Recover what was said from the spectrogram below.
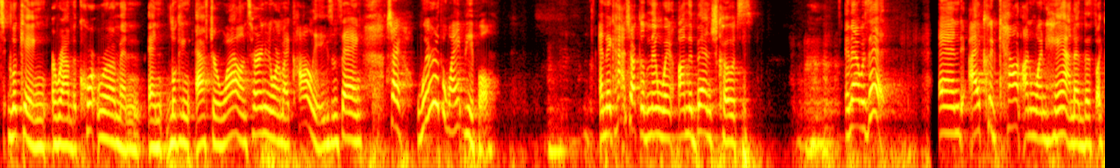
t- looking around the courtroom and, and looking after a while and turning to one of my colleagues and saying, sorry, where are the white people? And they kind of chuckled and then went on the bench, coats. And that was it. And I could count on one hand, and the like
